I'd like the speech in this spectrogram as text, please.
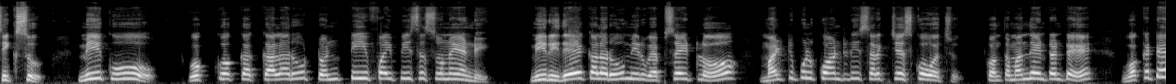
six మీకు ఒక్కొక్క కలరు ట్వంటీ ఫైవ్ పీసెస్ ఉన్నాయండి. మీరు ఇదే కలరు మీరు వెబ్సైట్లో మల్టిపుల్ క్వాంటిటీ సెలెక్ట్ చేసుకోవచ్చు. కొంతమంది ఏంటంటే ఒకటే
